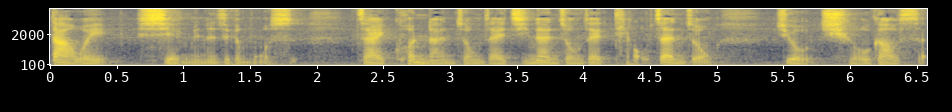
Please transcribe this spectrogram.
大卫显明了这个模式。在困难中，在急难中，在挑战中，就求告神。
